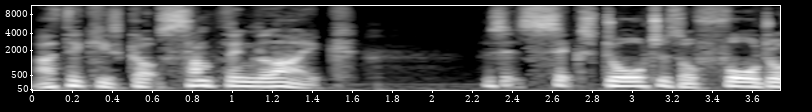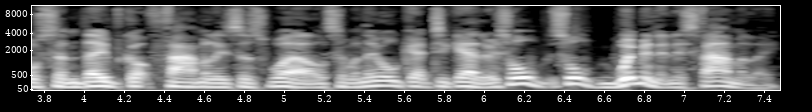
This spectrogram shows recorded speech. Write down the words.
I think he's got something like is it six daughters or four daughters, and they've got families as well. So when they all get together, it's all it's all women in his family.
